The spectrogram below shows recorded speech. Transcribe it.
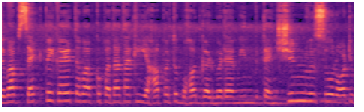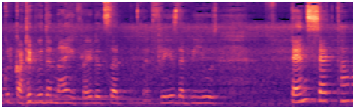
जब आप सेट पे गए, तब आपको पता था कि यहाँ पर तो बहुत गड़बड़ है। आई mean the tension was so taut you could cut it with a knife right it's that phrase that we use tense set था।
